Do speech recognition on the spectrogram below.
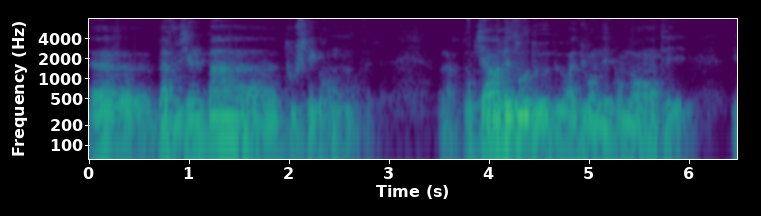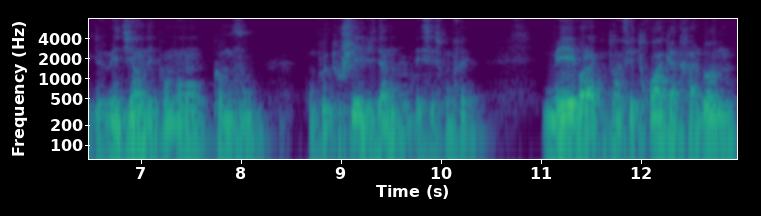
bah vous n'irez pas toucher grand monde en fait. Donc il y a un réseau de, radios indépendantes et, de médias indépendants comme vous qu'on peut toucher évidemment, mmh. et c'est ce qu'on fait. Mais voilà, quand on a fait 3 4 albums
